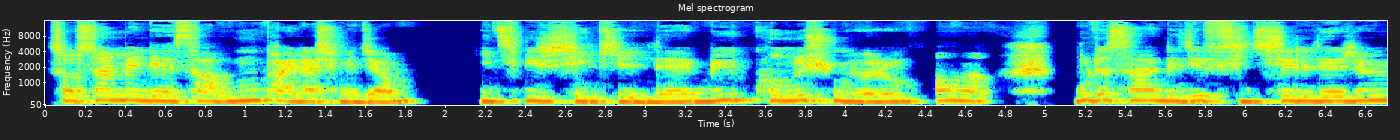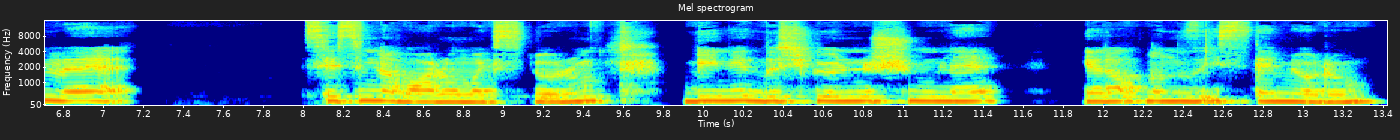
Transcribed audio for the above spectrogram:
sosyal medya hesabımı paylaşmayacağım. Hiçbir şekilde. Büyük konuşmuyorum ama burada sadece fikirlerim ve sesimle var olmak istiyorum. Beni dış görünüşümle yaratmanızı istemiyorum.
